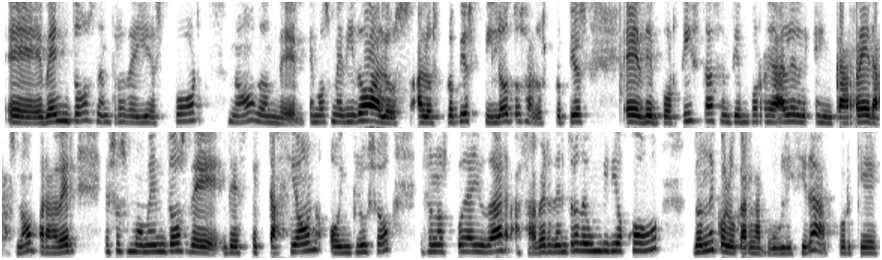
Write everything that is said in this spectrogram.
eventos dentro de eSports, ¿no? donde hemos medido a los, a los propios pilotos, a los propios deportistas en tiempo real en, carreras, ¿no? para ver esos momentos de, de expectación o incluso eso nos puede ayudar a saber de dentro de un videojuego dónde colocar la publicidad, porque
